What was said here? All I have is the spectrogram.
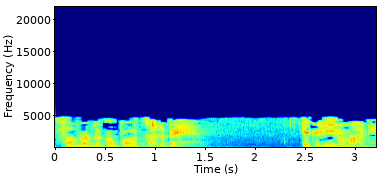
සම්බන්ධකම් පවත්වන්න බෑ. ඒක හීනමානයි.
